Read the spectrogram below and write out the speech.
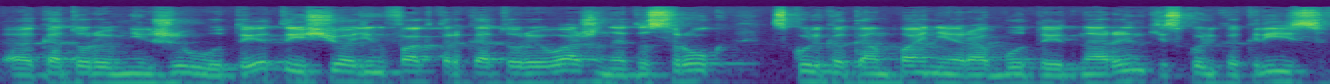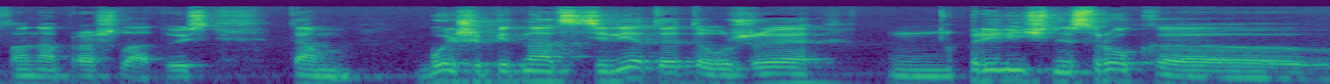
э, которые в них живут. И это еще один фактор, который важен, это срок, сколько компания работает на рынке, сколько кризисов она прошла. То есть там больше 15 лет – это уже приличный срок э,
